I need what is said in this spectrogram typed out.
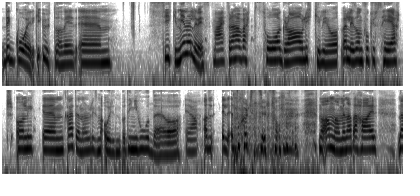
Det går ikke utover eh, psyken min, heldigvis. Nei. For jeg har vært så glad og lykkelig og veldig sånn fokusert og eh, Hva heter det når du liksom har orden på ting i hodet og Ja. at, eller det hørtes ut som noe annet, men at jeg har de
